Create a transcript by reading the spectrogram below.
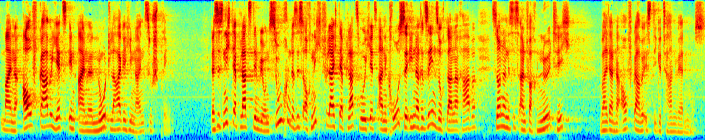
meine Aufgabe, jetzt in eine Notlage hineinzuspringen. Das ist nicht der Platz, den wir uns suchen, das ist auch nicht vielleicht der Platz, wo ich jetzt eine große innere Sehnsucht danach habe, sondern es ist einfach nötig, weil da eine Aufgabe ist, die getan werden muss.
